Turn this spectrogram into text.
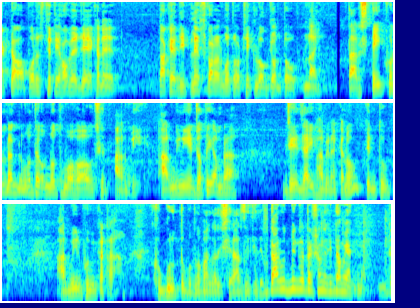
একটা পরিস্থিতি হবে যে এখানে তাকে রিপ্লেস করার মতো ঠিক লোকজন তো নাই। তার স্টেক হোল্ডারের মধ্যে অন্যতম হওয়া উচিত আর্মি আর্মি নিয়ে যতই আমরা যে যাই ভাবি না কেন কিন্তু আর্মির ভূমিকাটা খুব গুরুত্বপূর্ণ বাংলাদেশের রাজনীতিতে। তার উদ্বিগ্নতার সঙ্গে কিন্তু আমি একমত। যে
